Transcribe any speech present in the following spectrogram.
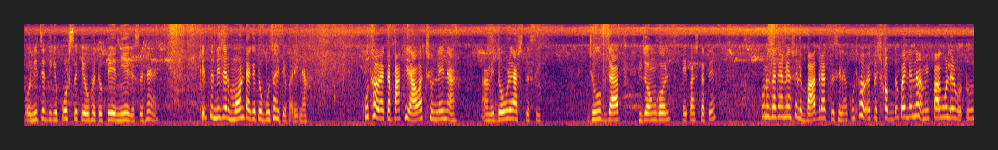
ও নিচের দিকে পড়ছে, কেউ হয়তো পেয়ে নিয়ে গেছে হ্যাঁ। কিন্তু নিজের মনটাকে তো বুঝাইতে পারি না। কোথাও একটা পাখির আওয়াজ শুনলেই না আমি দৌড়ে আসতেছি। ঝুপ, ঝাপ, জঙ্গল এই পাশটাতে। কোনো জায়গায় আমি আসলে বাদ রাখতেছি না। কোথাও একটা শব্দ পাইলে না আমি পাগলের মতো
